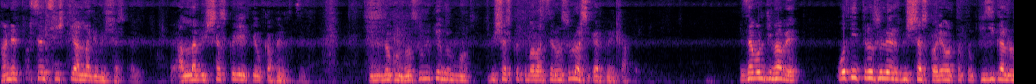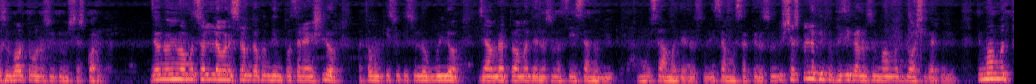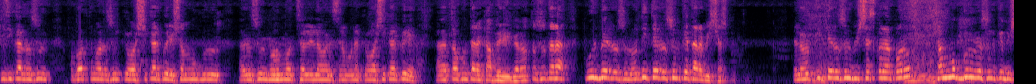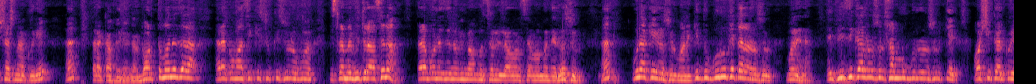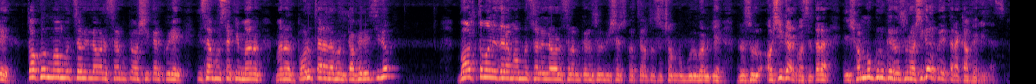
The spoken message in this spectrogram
Hundred percent সৃষ্টি আল্লাহকে বিশ্বাস করে। আল্লাহ বিশ্বাস করে কেউ কাফের হচ্ছে না। কিন্তু যখন রসুলকে বিশ্বাস করতে বলা হচ্ছে, রসুল অস্বীকার করে কাফের। যেমনটি ভাবে, অতীত রসুলের বিশ্বাস করে, অর্থাৎ ফিজিক্যাল রসুল, বর্তমান রসুলকে বিশ্বাস করে না। যেমন নবী মোহাম্মদ সাল্লাহ ইসলাম যখন দিন প্রচারে আসলো, তখন কিছু কিছু লোক বলল যে, আমরা তো আমাদের রসুল হচ্ছে ঈসা নবী। মুসা আমাদের রসুল, ঈসা মুসাকে রসুল বিশ্বাস করল, কিন্তু ফিজিক্যাল রসুল মোহাম্মদকে অস্বীকার করল। কিন্তু মোহাম্মদ ফিজিক্যাল রসুল, বর্তমান রসুলকে অস্বীকার করে সম্মুখ গুরু রসুল মোহাম্মদ সাল্লাহ ইসলাম ওনাকে অস্বীকার করে তখন তারা কাফের হয়ে গেল। অথচ তারা পূর্বের রসুল, অতীতের রসুলকে তারা বিশ্বাস করত। তাহলে অতীতের রসুল বিশ্বাস করার পরও সম্মুখ গুরু রসুলকে বিশ্বাস না করে হ্যাঁ তারা কাফের হয়ে গেল। বর্তমানে যারা এরকম আছে, কিছু কিছু লোক ইসলামের ভিতরে আছে না? তারা বলে যে নবী মোহাম্মদ সাল্লাহ আসলাম আমাদের রসুল হ্যাঁ? উনাকেই রসুল মানে কিন্তু গুরুকে তারা রসুল মানে না। এই ফিজিক্যাল রসুল সম্মুখ গুরু রসুলকে অস্বীকার করে, তখন মোহাম্মদ সাল্লাহ আলাইসালামকে অস্বীকার করে ঈসা মুসাকে মান- মানার পরও তারা যেমন কাফের হয়েছিল, বর্তমানে যারা মোহাম্মদ সাল্লাহ সাল্লামকে রসুল বিশ্বাস করছে, অথচ সম্মুখ গুরুগণকে রসুল অস্বীকার করছে, তারা এই সম্মুখ গুরুকে রসুল অস্বীকার করে তারা কাফের হয়ে যাচ্ছে।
